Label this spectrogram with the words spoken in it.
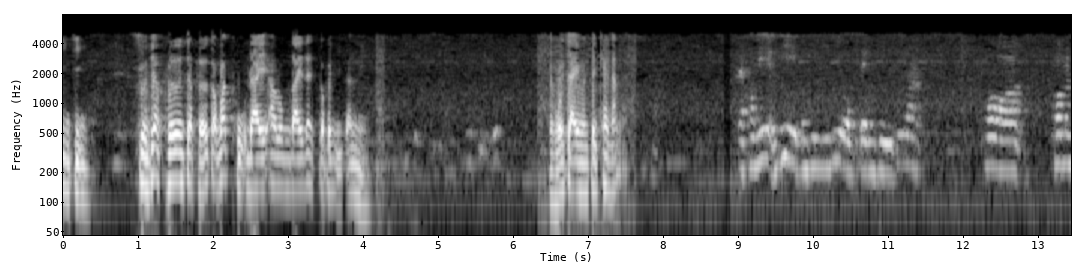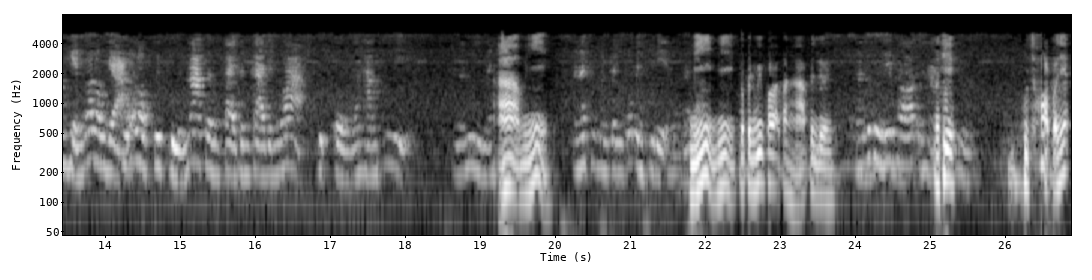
จริง ๆ ส่วนจะเพลินจะเผลอกับวัตถุใดอารมณ์ใดนั่นก็เป็นอีกอันหนึ่ง แต่หัวใจมันเป็นแค่นั้นแต่คราวนี้อย่างที่บางทีที่โยมเป็นคือที่ว่า พอพอมันเห็นว่าเราอยากแล้วเราไปฝืนมากเกินไปจนกลายเป็นว่าสุดโต่งมาทางที่อันนั้นมีไหมอ่ามี อันนั้นคือมันเป็นก็เป็นกิเลสเหมือนกันมีมีก็เป็นวิภาวะตัณหาไปเลย มันก็คือวิเคราะห์ปัญหาบางทีกูชอบอันเนี้ย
